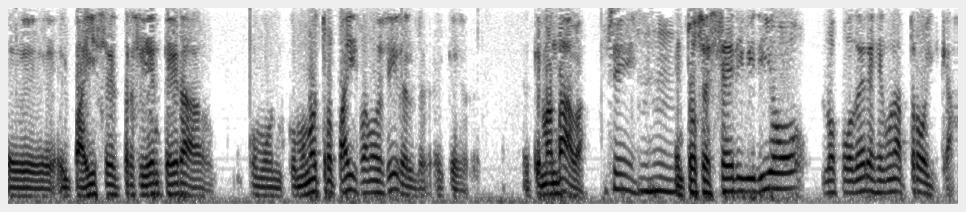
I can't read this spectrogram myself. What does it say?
Eh, el país, el presidente era como, como nuestro país, vamos a decir, el, que, el que mandaba. Sí. Entonces se dividió los poderes en una troika.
